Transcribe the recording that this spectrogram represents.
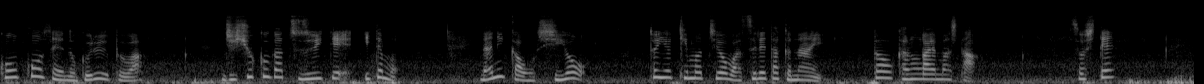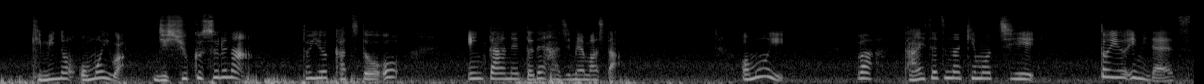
高校生のグループは自粛が続いていても何かをしようという気持ちを忘れたくないと考えました。そして君の思いは自粛するなという活動をインターネットで始めました。思いは大切な気持ちという意味です。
